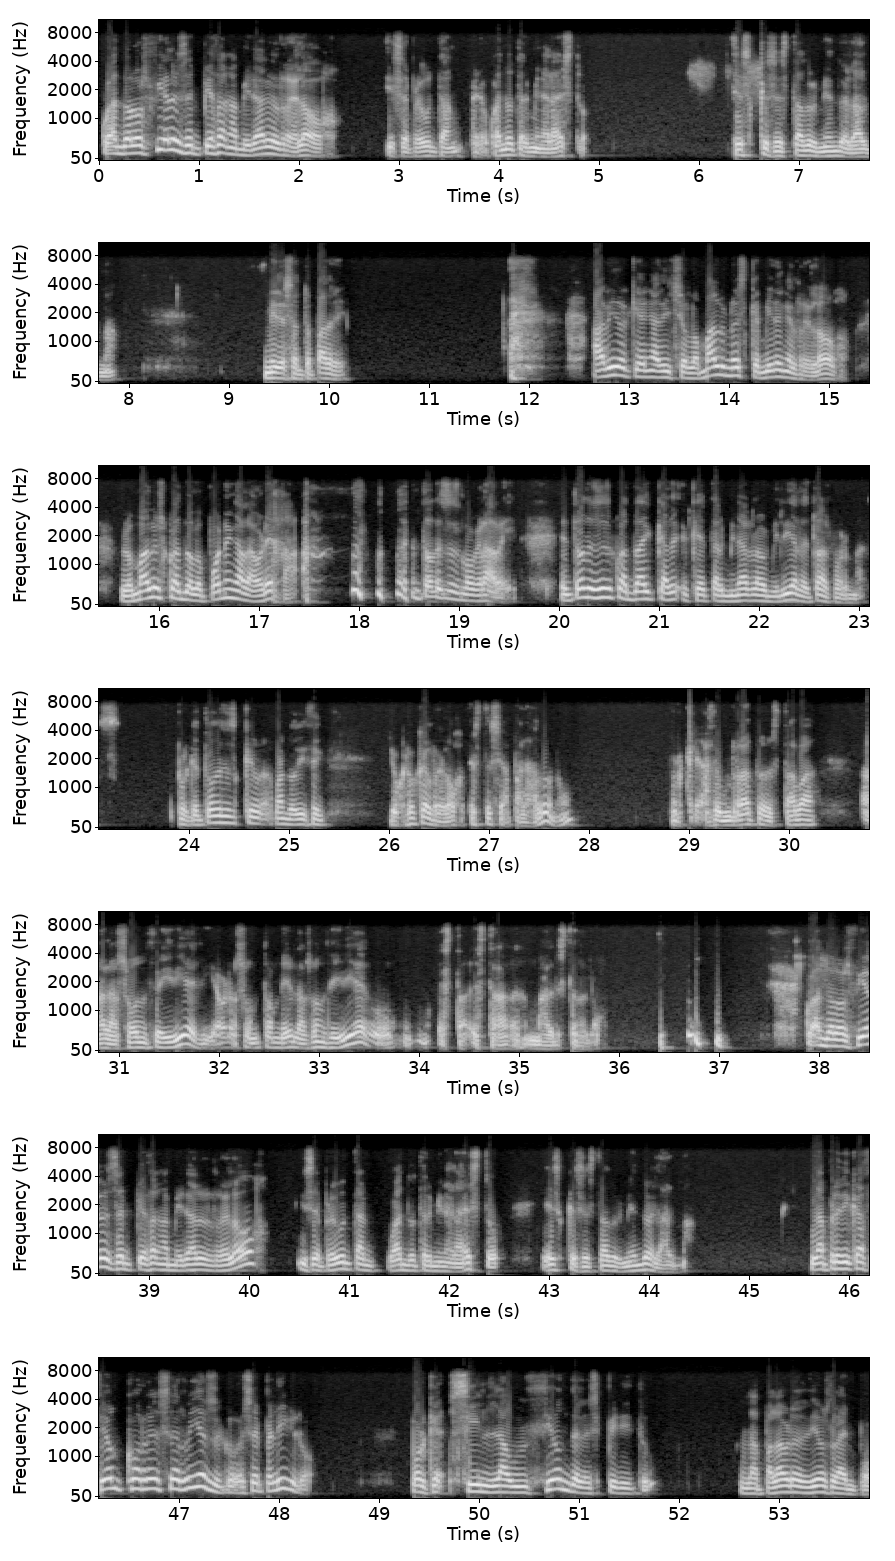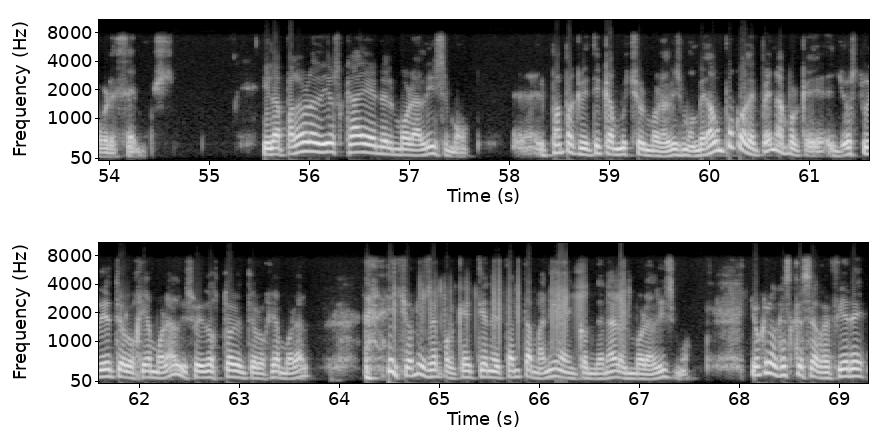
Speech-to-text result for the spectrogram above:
Cuando los fieles empiezan a mirar el reloj y se preguntan, ¿pero cuándo terminará esto? Es que se está durmiendo el alma. Mire, Santo Padre, ha habido quien ha dicho, lo malo no es que miren el reloj, lo malo es cuando lo ponen a la oreja. Entonces es lo grave. Entonces es cuando hay que, terminar la homilía de todas formas. Porque entonces es que cuando dicen, yo creo que el reloj este se ha parado, ¿no? Porque hace un rato estaba a las 11 y 10 y ahora son también las 11 y 10. está, está mal este reloj. Cuando los fieles empiezan a mirar el reloj y se preguntan cuándo terminará esto, es que se está durmiendo el alma. La predicación corre ese riesgo, ese peligro, porque sin la unción del Espíritu, la palabra de Dios la empobrecemos. Y la palabra de Dios cae en el moralismo. El Papa critica mucho el moralismo. Me da un poco de pena porque yo estudié teología moral y soy doctor en teología moral. y yo no sé por qué tiene tanta manía en condenar el moralismo. Yo creo que es que se refiere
